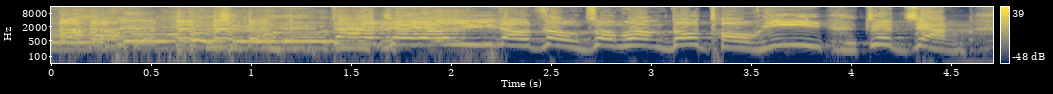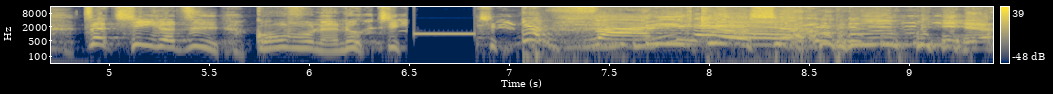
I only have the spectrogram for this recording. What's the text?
大家要遇到这种状况，都统一就讲这七个字：功夫能入境。烦你给我下命呀！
